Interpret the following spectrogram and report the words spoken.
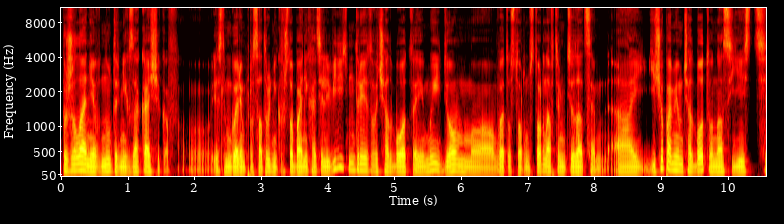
пожелания внутренних заказчиков, э, если мы говорим про сотрудников, чтобы они хотели видеть внутри этого чат-бота, и мы идем э, в эту сторону, в сторону автоматизации. А еще помимо чат-бота у нас есть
